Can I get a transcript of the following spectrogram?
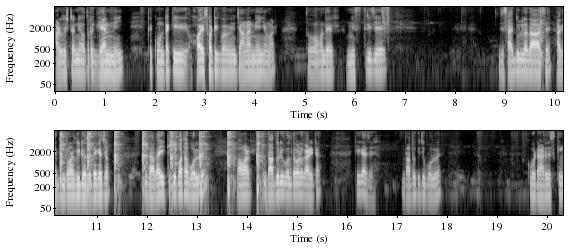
হারভেস্টার নিয়ে অতটা জ্ঞান নেই। তো কোনটা কি হয় সঠিকভাবে আমি জানা নেই আমার। তো আমাদের মিস্ত্রি যে যে সাইদুল্লাহ দা আছে, আগের দিন তোমার ভিডিওতে দেখেছ দাদাই কিছু কথা বলবে আমার দাদুরই বলতে পারো গাড়িটা, ঠিক আছে? দাদু কিছু বলবে। কুয়োটা হারভেস্টিং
